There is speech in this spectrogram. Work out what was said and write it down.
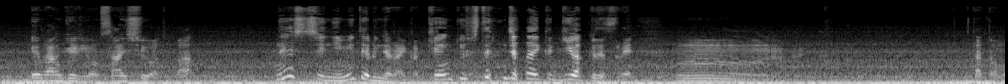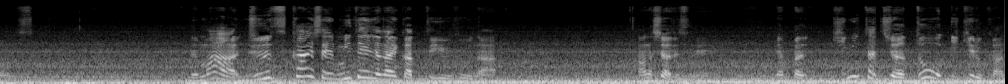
「エヴァンゲリオン」最終話とか熱心に見てるんじゃないか研究してるんじゃないか疑惑ですね。うーん。だと思うんですでまあ呪術廻戦見てんじゃないかっていう風な話はですねやっぱり君たちはどう生きるかっ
